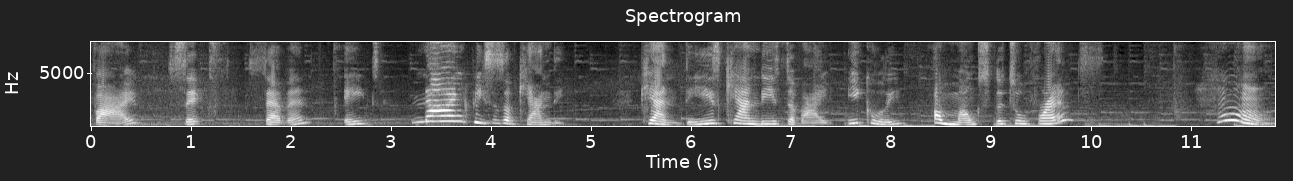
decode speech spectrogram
five, six, seven, eight, nine pieces of candy. Can these candies divide equally amongst the two friends? Hmm.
